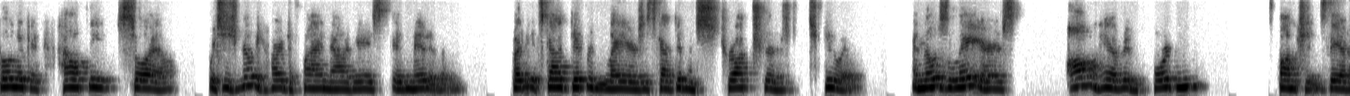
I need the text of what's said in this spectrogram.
go look at healthy soil, which is really hard to find nowadays, admittedly, but it's got different layers, it's got different structures to it. And those layers all have important functions. They have,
